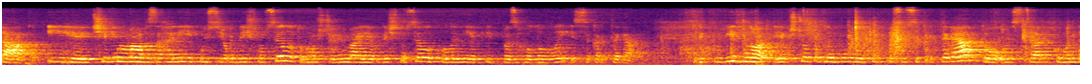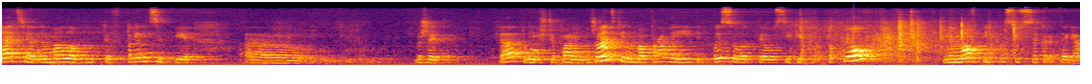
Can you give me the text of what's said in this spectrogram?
Так, і чи він мав взагалі якусь юридичну силу, тому що він має юридичну силу, коли є підпис голови і секретаря. Відповідно, якщо тут не було підпису секретаря, то ось ця рекомендація не мала бути в принципі е, жити. Так? Тому що пан Лужанський не мав права її підписувати, оскільки протокол не мав підпису секретаря.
